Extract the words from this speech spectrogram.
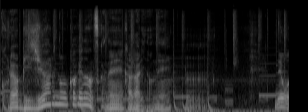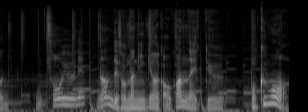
これはビジュアルのおかげなんですかね、かがりのね。うん。でも、そういうね、なんでそんな人気なのかわかんないっていう、僕も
